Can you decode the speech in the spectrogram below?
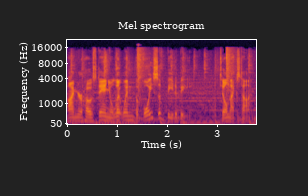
I'm your host, Daniel Litwin, the voice of B2B. Till next time.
